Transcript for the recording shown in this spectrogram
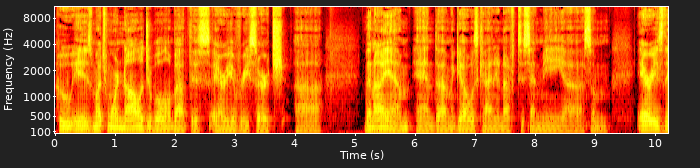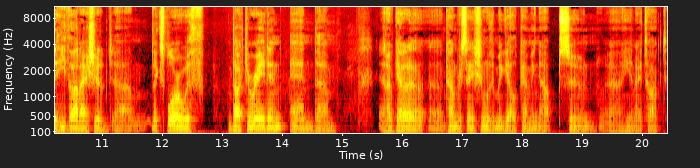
who is much more knowledgeable about this area of research uh, than I am. And uh, Miguel was kind enough to send me uh, some areas that he thought I should um, explore with Dr. Radin. And um, and I've got a, a, conversation with Miguel coming up soon. Uh, he and I talked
